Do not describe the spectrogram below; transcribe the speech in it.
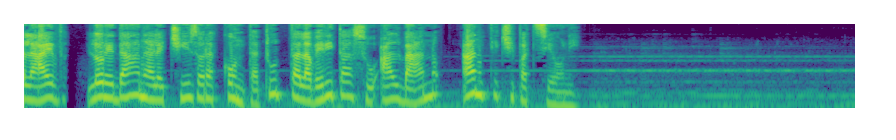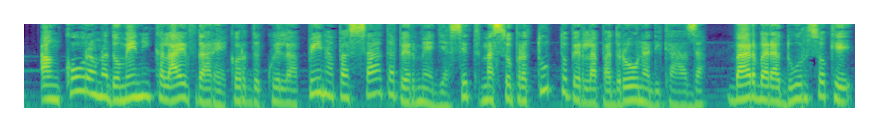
Live, Loredana Lecciso racconta tutta la verità su Albano, anticipazioni. Ancora una domenica live da record quella appena passata per Mediaset ma soprattutto per la padrona di casa, Barbara D'Urso che,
